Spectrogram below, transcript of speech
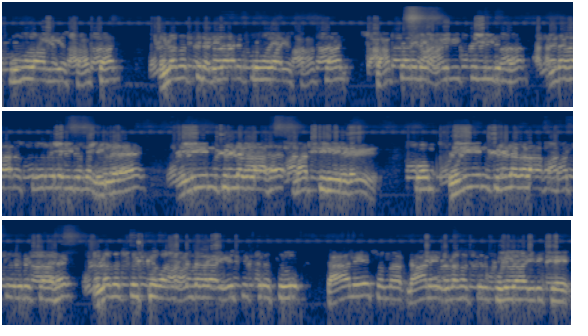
பிரபுவாகிய சாத்தான் உலகத்தின் அதிகார பிரபுவாய சாத்தான் சாத்தானுடைய ஆழ்விக்குள் இருந்த அந்தகார சூழ்நிலை இருந்த நீங்களே ஒளியின் பிள்ளைகளாக மாற்றினீர்கள். ஒளியின் பிள்ளைகளாக மாற்றுவதற்காக உலகத்துக்கு வந்த ஆண்டவராய் இயேசு கிறிஸ்து தானே சொன்னார் நானே உலகத்திற்கு ஒளியாய் இருக்கிறேன்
